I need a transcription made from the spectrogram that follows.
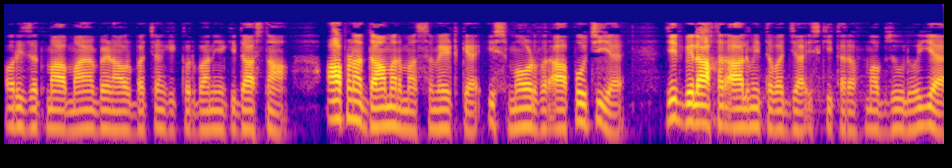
اور عزت ماں مایا بہنا اور بچوں کی قربانیاں کی داستان اپنا دامر میں سمیٹ کے اس موڑ پر آ پہنچی ہے جت بلاخر عالمی توجہ اس کی طرف مبزول ہوئی ہے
